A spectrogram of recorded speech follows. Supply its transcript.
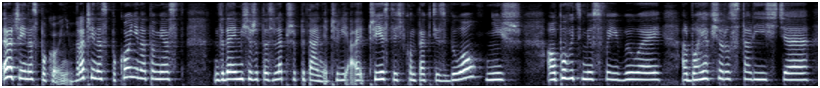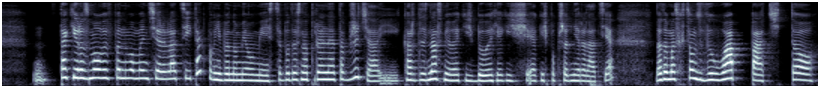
Raczej na spokojnie. Raczej na spokojnie, natomiast wydaje mi się, że to jest lepsze pytanie, czyli a, czy jesteś w kontakcie z byłą, niż a opowiedz mi o swojej byłej, albo a jak się rozstaliście. Takie rozmowy w pewnym momencie relacji i tak pewnie będą miały miejsce, bo to jest naturalny etap życia i każdy z nas miał jakiś byłych, jakieś, jakieś poprzednie relacje. Natomiast chcąc wyłapać to,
